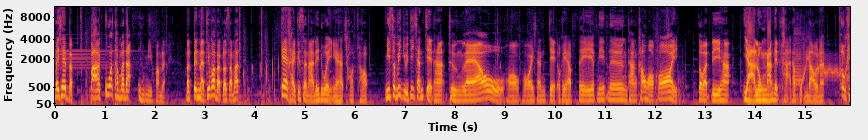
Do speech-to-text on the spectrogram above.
ไม่ใช่แบบปลากั้วธรรมดาอู้มีความแหลกมันเป็นแมปที่ว่าแบบเราสามารถแก้ไขปริศนาได้ด้วยอย่างเงี้ยฮะชอบชอบมีสวิตช์อยู่ที่ชั้น 7 ฮะ ถึงแล้วหอคอยชั้น 7 โอเคครับเซฟนิดนึง ทางเข้าหอคอย สวัสดีฮะ อย่าลงน้ำเด็ดขาดถ้าผมเดานะ โอเค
